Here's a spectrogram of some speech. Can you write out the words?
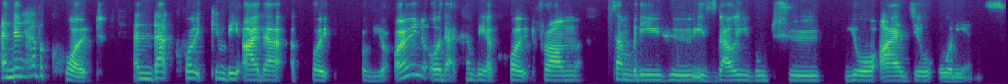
and then have a quote. And that quote can be either a quote of your own or that can be a quote from somebody who is valuable to your ideal audience.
